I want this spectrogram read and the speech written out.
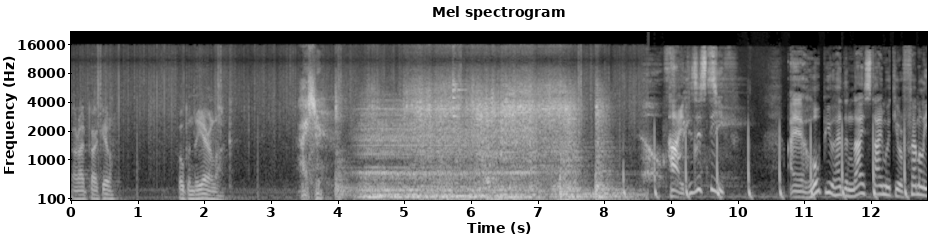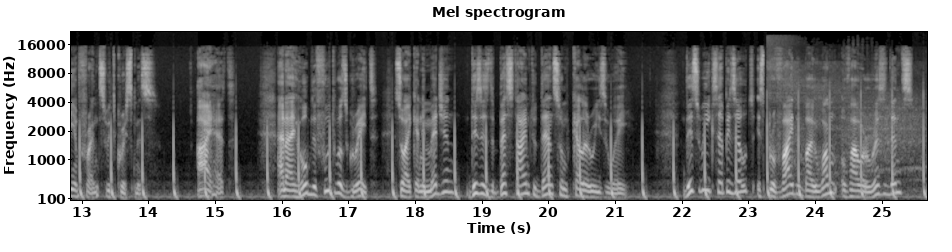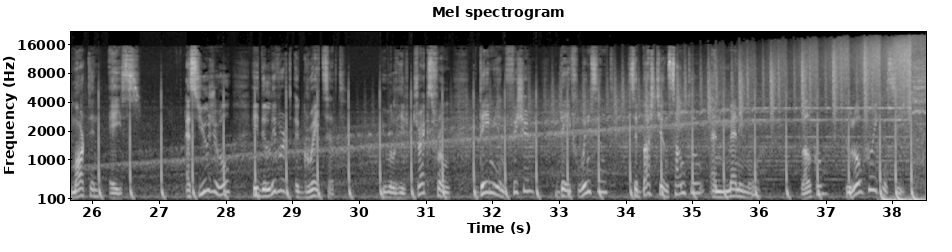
All right, Parkhill. Open the airlock. Aye, sir. Hi, this is Steve. I hope you had a nice time with your family and friends with Christmas. I had. And I hope the food was great, so I can imagine this is the best time to dance some calories away. This week's episode is provided by one of our residents, Martin Ace. As usual, he delivered a great set. You will hear tracks from Damien Fisher, Dave Vincent, Sebastian Santo, and many more. Welcome to Low Frequency.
